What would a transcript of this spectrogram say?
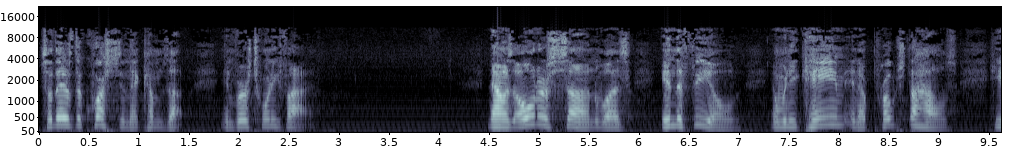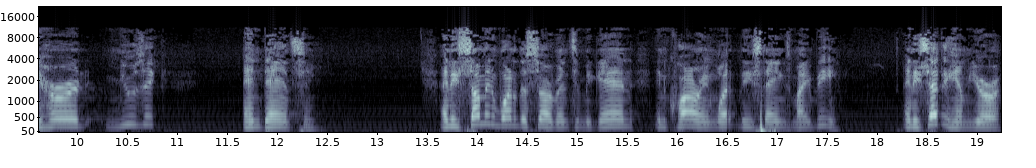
So there's the question that comes up in verse 25. Now his older son was in the field, and when he came and approached the house, he heard music and dancing. And he summoned one of the servants and began inquiring what these things might be. And he said to him, Your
